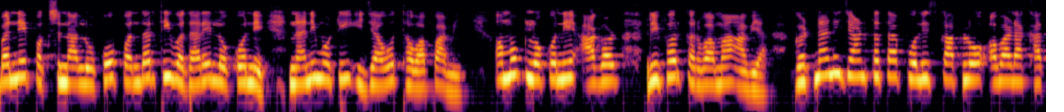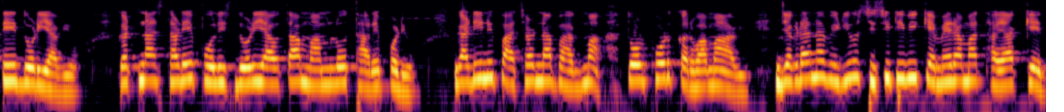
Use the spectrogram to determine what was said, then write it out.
બંને પક્ષના લોકો પંદરથી વધારે લોકોને નાની મોટી ઈજાઓ થવા પામી. અમુક લોકોને આગળ રિફર કરવામાં આવ્યા. ઘટનાની જાણ થતાં પોલીસ કાફલો અવાડા ખાતે દોડી આવ્યો. ઘટના સ્થળે પોલીસ દોડી આવતા મામલો થારે પડ્યો. ગાડીની પાછળના ભાગમાં તોડફોડ કરવામાં આવી. ઝઘડાના વીડિયો સીસીટીવી કેમેરામાં થયા કેદ.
